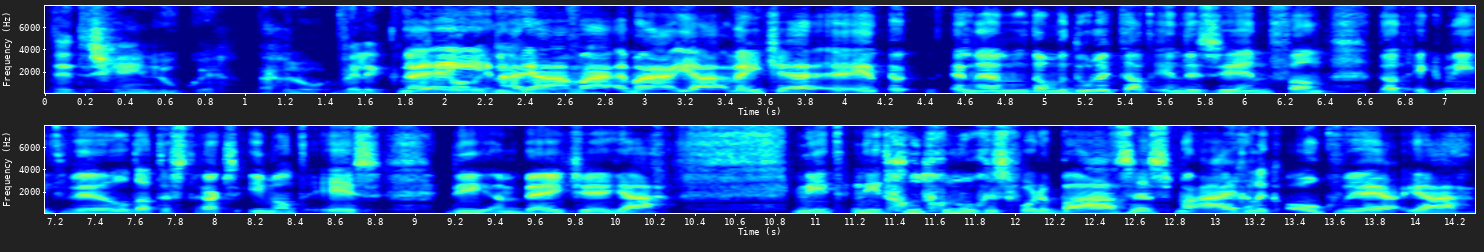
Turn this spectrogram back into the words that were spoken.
dit is geen loeken. Geloof wil ik. Nee, kan ik niet nou ja, maar, maar ja, weet je. En dan, dan bedoel ik dat in de zin van dat ik niet wil dat er straks iemand is die een beetje, ja, niet, niet goed genoeg is voor de basis, maar eigenlijk ook weer, ja,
